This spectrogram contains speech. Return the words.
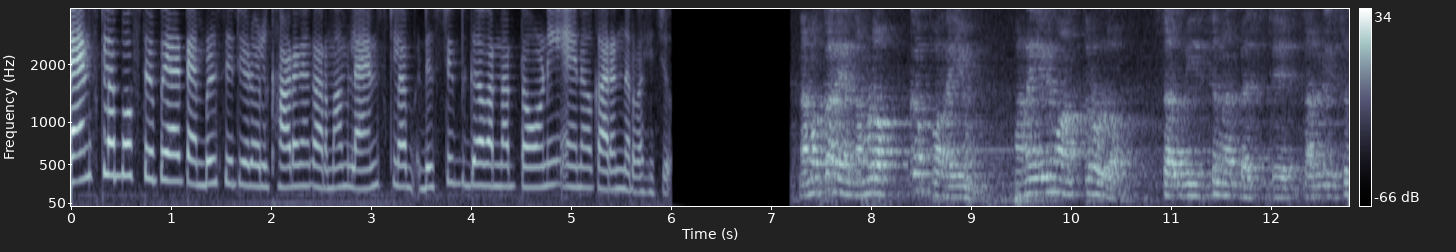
Lions club of Tripura temple സിറ്റിയുടെ ഉദ്ഘാടന കർമ്മം lions club district governor Tony ഏനോ ഏനോക്കാരൻ നിർവഹിച്ചു. നമുക്കറിയാം നമ്മളൊക്കെ പറയും പറയൽ മാത്രമേ സർവീസിന് ബെസ്റ്റ് സർവീസ്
